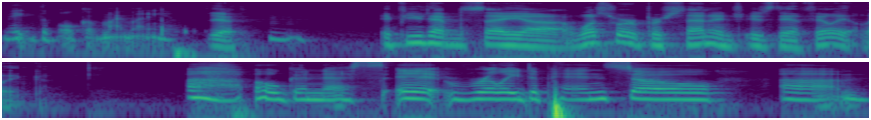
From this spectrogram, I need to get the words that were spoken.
make the bulk of my money. Yeah. If you'd have to say, uh, what sort of percentage is the affiliate link? Uh, oh goodness, it really depends. So, um,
